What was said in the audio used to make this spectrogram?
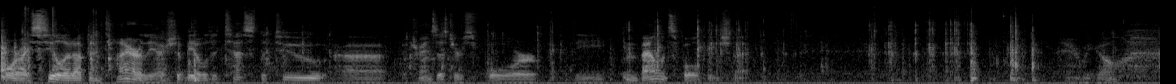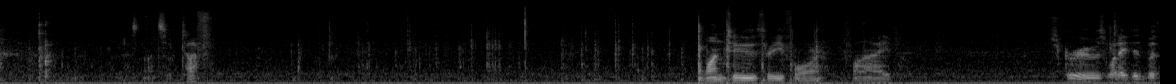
Before I seal it up entirely, I should be able to test the two uh, transistors for the imbalance voltage that. There we go. That's not so tough. One, two, three, four, five screws. What I did with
